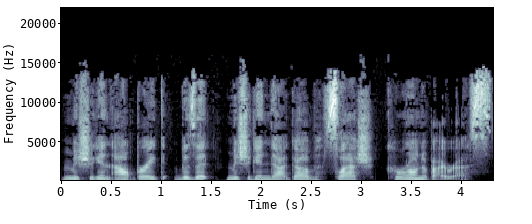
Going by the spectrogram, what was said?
Michigan outbreak, visit michigan.gov/coronavirus.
